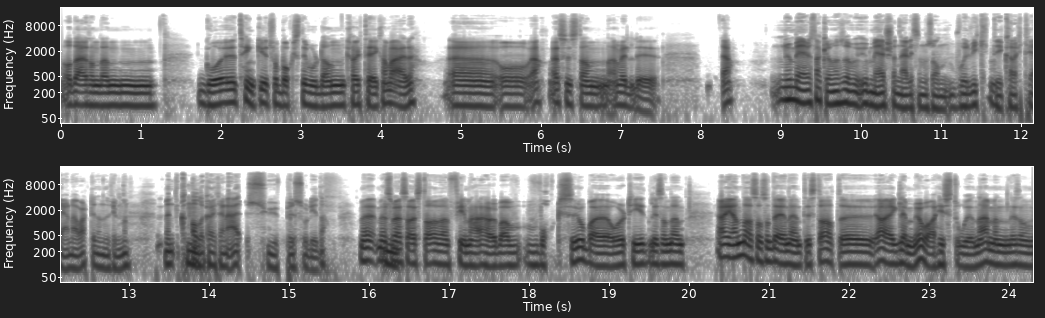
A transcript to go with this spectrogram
Og det er sånn den går, tenker utfor boksen i hvordan karakterer kan være. Uh, og ja, jeg syns den er veldig Ja. Jo mer vi snakker om det, så jo mer skjønner jeg liksom sånn hvor viktig karakterene har vært i denne filmen. Men alle karakterene er supersolide. Men, men som jeg sa i stad, den filmen her har jo bare vokser jo bare over tid. Liksom den ja, igjen da, sånn som dere nevnte i stad, at uh, ja, jeg glemmer jo hva historien er, men liksom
